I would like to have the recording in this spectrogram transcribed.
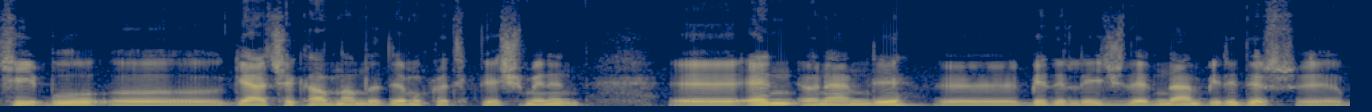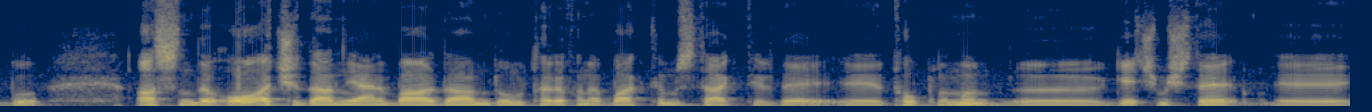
ki bu gerçek anlamda demokratikleşmenin en önemli belirleyicilerinden biridir bu aslında o açıdan yani bardağın dolu tarafına baktığımız takdirde e, toplumun e, geçmişte e,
